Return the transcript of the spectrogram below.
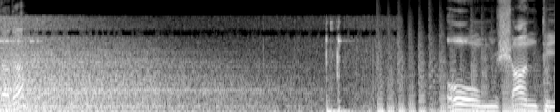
দাদা ওম শান্তি।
